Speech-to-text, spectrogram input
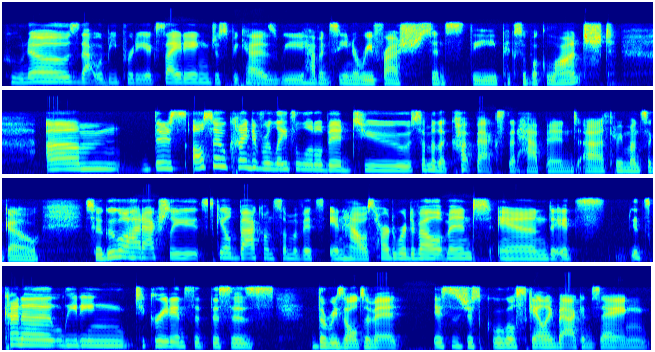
Who knows? That would be pretty exciting just because we haven't seen a refresh since the Pixelbook launched. Um, there's also kind of relates a little bit to some of the cutbacks that happened uh, three months ago. So Google had actually scaled back on some of its in-house hardware development, and it's it's kind of leading to credence that this is the result of it. This is just Google scaling back and saying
